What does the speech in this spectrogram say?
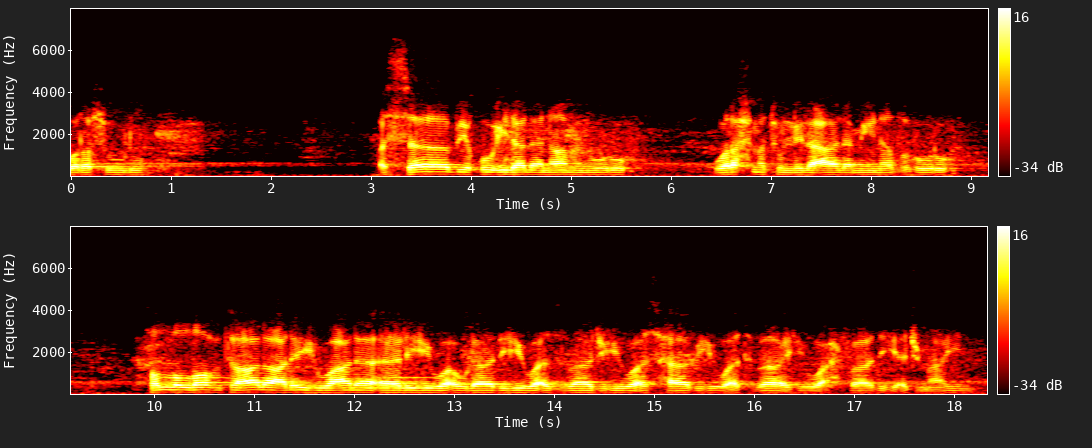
ورسوله. السابق إلى الأنام نوره ورحمة للعالمين ظهوره. صلى الله تعالى عليه وعلى آله وأولاده وأزواجه وأصحابه وأتباعه وأحفاده أجمعين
